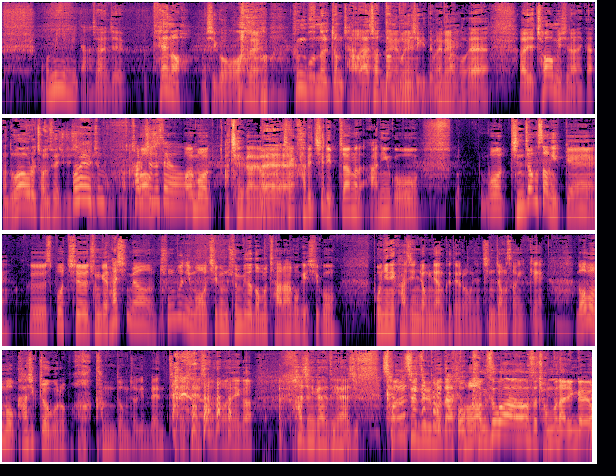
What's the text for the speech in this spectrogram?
고민입니다. 자 이제 테너시고 네. 흥분을 좀 잘하셨던 아, 네네. 분이시기 때문에 네. 과거에 아, 이제 처음이시라니까 약간 노하우를 전수해 주시죠. 네, 좀 가르쳐 주세요. 어, 어, 뭐, 아, 제가요? 네. 제가 가르칠 입장은 아니고, 뭐, 진정성 있게 그 스포츠 중계를 하시면 충분히 뭐, 지금 준비도 너무 잘하고 계시고, 본인이 가진 역량 그대로 그냥 진정성 있게 너무 뭐 가식적으로 뭐 감동적인 멘트를 해서 뭐 내가 화제가 돼야지. 선수들보다 어, 더 강승화 아나운서 전문 아닌가요?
